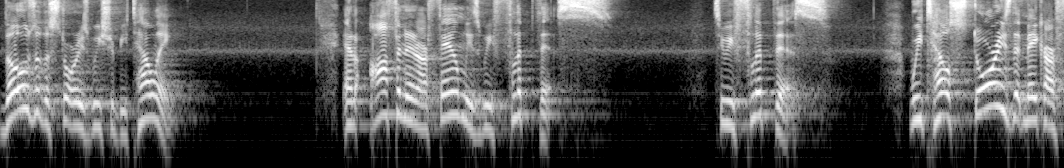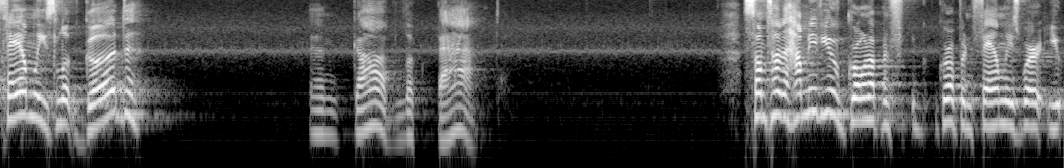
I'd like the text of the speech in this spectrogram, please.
Those are the stories we should be telling. And often in our families, we flip this. See, we flip this. We tell stories that make our families look good and God look bad. Sometimes, how many of you have grown up in, grew up in families where you,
